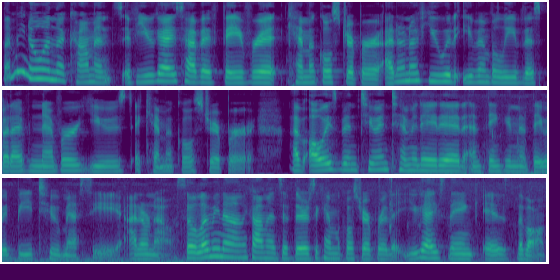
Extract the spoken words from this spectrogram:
let me know in the comments if you guys have a favorite chemical stripper. I don't know if you would even believe this, but I've never used a chemical stripper. I've always been too intimidated and thinking that they would be too messy. I don't know. So let me know in the comments if there's a chemical stripper that you guys think is the bomb.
